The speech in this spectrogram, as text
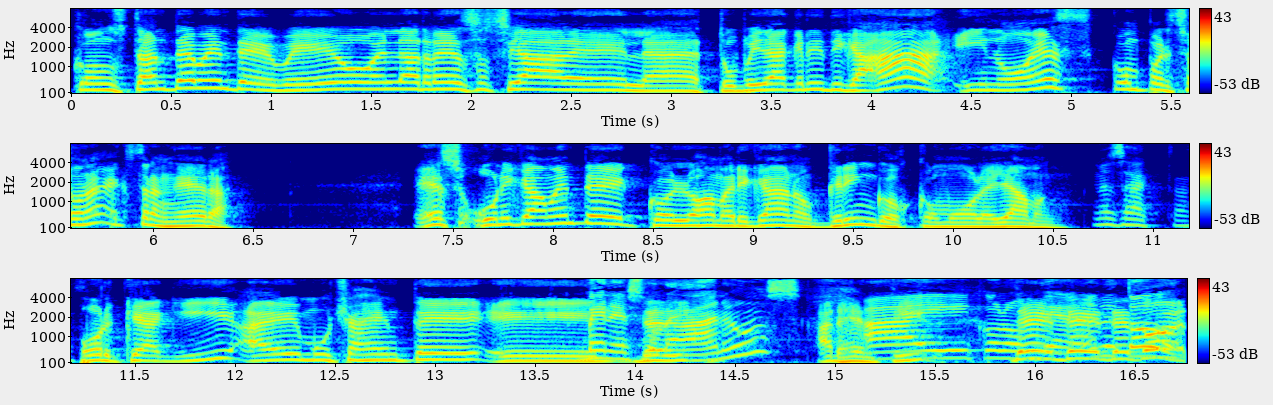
Constantemente veo en las redes sociales la estúpida crítica. Ah, y no es con personas extranjeras. Es únicamente con los americanos, gringos, como le llaman. Exacto. Porque aquí hay mucha gente... eh, Venezolanos, argentinos, hay colombianos, de, de- de de todo. toda-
